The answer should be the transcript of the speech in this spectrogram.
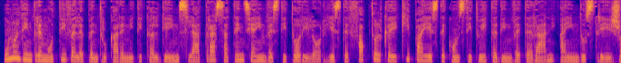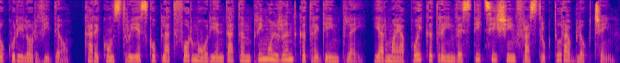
Unul dintre motivele pentru care Mythical Games le-a atras atenția investitorilor este faptul că echipa este constituită din veterani a industriei jocurilor video, care construiesc o platformă orientată în primul rând către gameplay, iar mai apoi către investiții și infrastructura blockchain.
